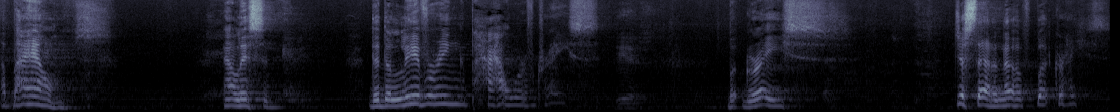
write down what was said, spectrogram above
abounds. Now, listen the delivering power of grace. But grace, just that enough, but grace.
